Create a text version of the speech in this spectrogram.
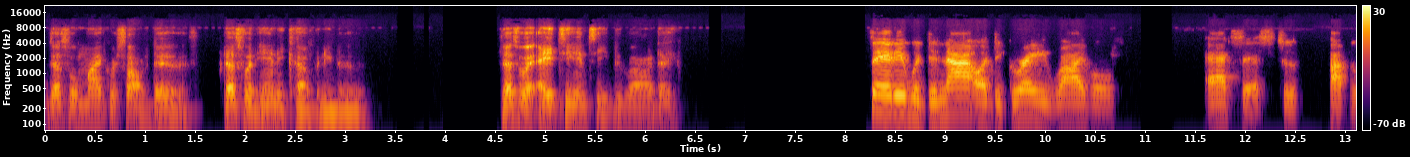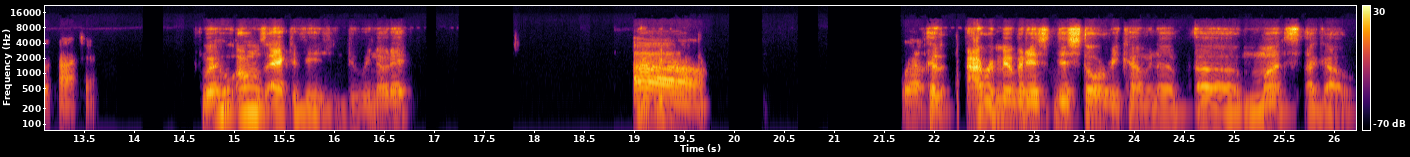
That's what Microsoft does. That's what any company does. That's what AT and T do all day. Said it would deny or degrade rivals' access to popular content. Well, who owns Activision? Do we know that? Uh, well, because I remember this this story coming up uh months ago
